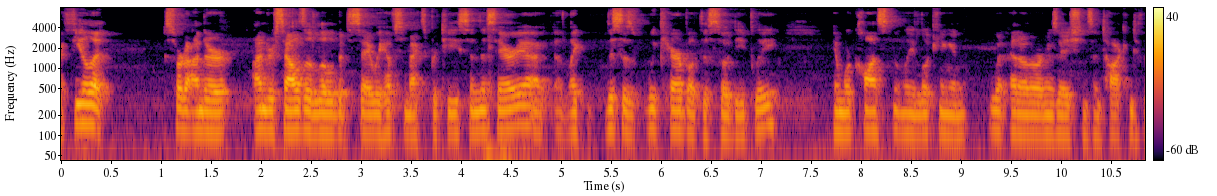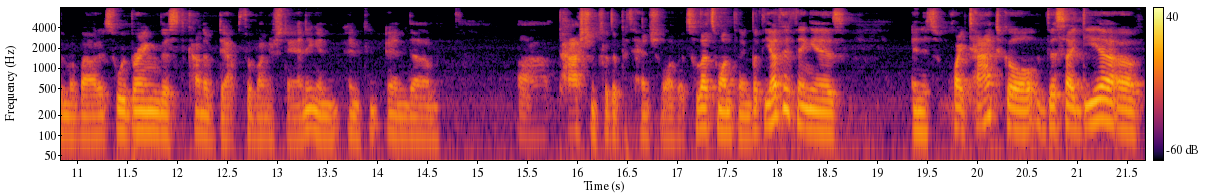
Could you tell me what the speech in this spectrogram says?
I feel it sort of under undersells it a little bit to say we have some expertise in this area. Like this is we care about this so deeply, and we're constantly looking at other organizations and talking to them about it. So we bring this kind of depth of understanding and and and um, uh, passion for the potential of it. So that's one thing. But the other thing is, and it's quite tactical. This idea of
